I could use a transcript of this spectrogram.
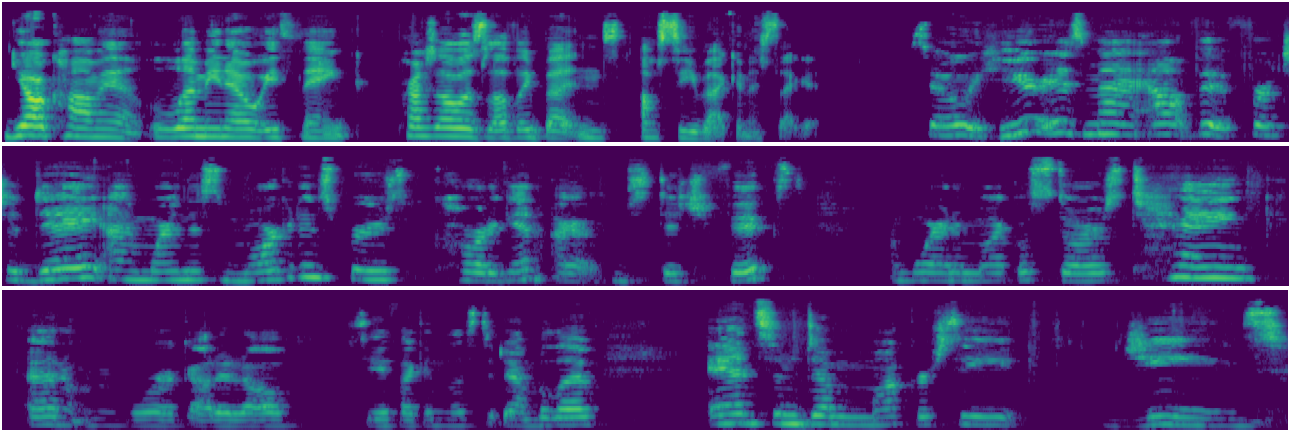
Y'all comment. Let me know what you think. Press all those lovely buttons. I'll see you back in a second. So here is my outfit for today. I'm wearing this Market and Spruce cardigan I got from Stitch Fix. I'm wearing a Michael Stars tank. I don't remember where I got it. I'll see if I can list it down below. And some Democracy jeans.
